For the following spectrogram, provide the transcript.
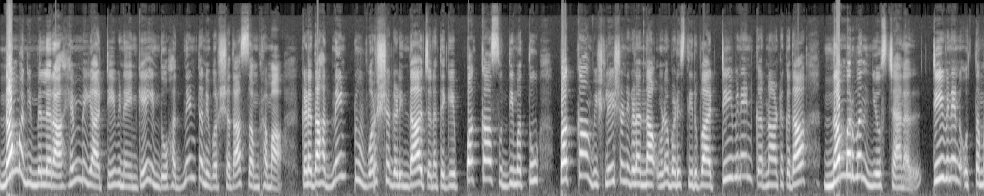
ನಮ್ಮ ನಿಮ್ಮೆಲ್ಲರ ಹೆಮ್ಮೆಯ ಟಿವಿ ನೈನ್ಗೆ ಇಂದು ಹದಿನೆಂಟನೇ ವರ್ಷದ ಸಂಭ್ರಮ. ಕಳೆದ ಹದಿನೆಂಟು ವರ್ಷಗಳಿಂದ ಜನತೆಗೆ ಪಕ್ಕಾ ಸುದ್ದಿ ಮತ್ತು ಪಕ್ಕಾ ವಿಶ್ಲೇಷಣೆಗಳನ್ನು ಉಣಬಡಿಸುತ್ತಿರುವ ಟಿವಿ ನೈನ್ ಕರ್ನಾಟಕದ number one news channel TV nine ಉತ್ತಮ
